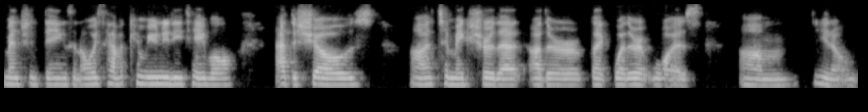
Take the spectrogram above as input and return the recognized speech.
mention things and always have a community table at the shows uh, to make sure that other, like whether it was, um, you know,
